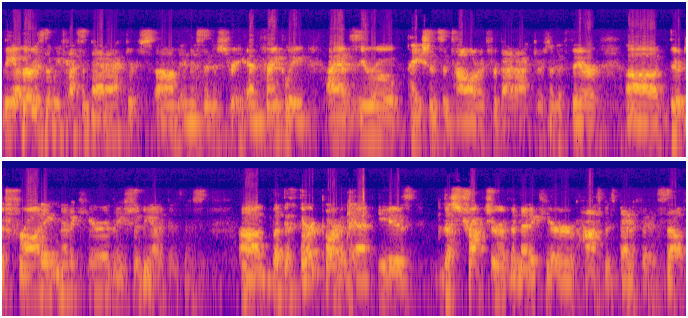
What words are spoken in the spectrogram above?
The other is that we've had some bad actors um, in this industry, and frankly, I have zero patience and tolerance for bad actors. And if they're uh, they're defrauding Medicare, they should be out of business. Um, but the third part of that is the structure of the Medicare hospice benefit itself.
